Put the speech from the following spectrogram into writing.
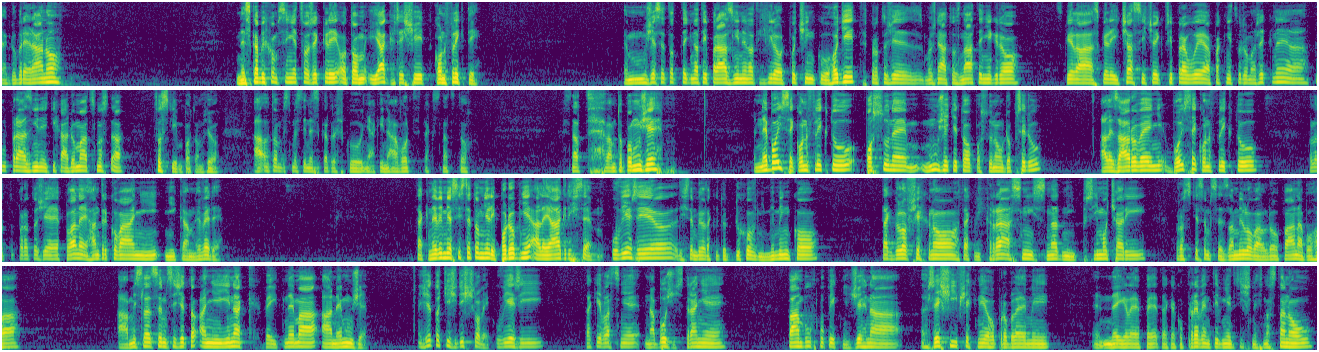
Tak dobré ráno. Dneska bychom si něco řekli o tom, jak řešit konflikty. Může se to teď na ty prázdniny, na ty chvíle odpočinku hodit, protože možná to znáte někdo, skvělá, skvělý čas si člověk připravuje a pak něco doma řekne a půl prázdniny je tichá domácnost a co s tím potom, že jo? A o tom bychom si dneska trošku nějaký návod, tak snad to snad vám to pomůže. Neboj se konfliktu, posune, může tě to posunout dopředu, ale zároveň boj se konfliktu, protože plané handrkování nikam nevede. Tak nevím, jestli jste to měli podobně, ale já, když jsem uvěřil, když jsem byl takovýto duchovní miminko, tak bylo všechno takový krásný, snadný, přímočarý. Prostě jsem se zamiloval do Pána Boha a myslel jsem si, že to ani jinak být nemá a nemůže. Že totiž, když člověk uvěří, tak je vlastně na boží straně, pán Bůh mu pěkně žehná, řeší všechny jeho problémy nejlépe, tak jako preventivně dřív, než nastanou.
